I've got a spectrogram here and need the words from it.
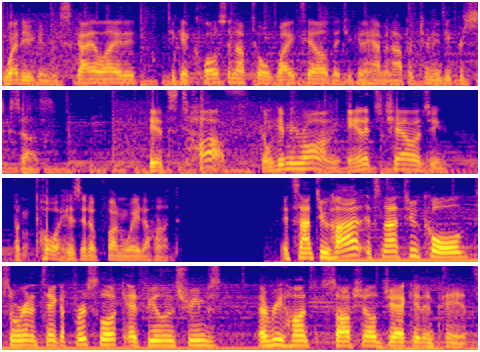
whether you're to be skylighted, to get close enough to a whitetail that you're going to have an opportunity for success. It's tough, don't get me wrong, and it's challenging, but boy, is it a fun way to hunt. It's not too hot, it's not too cold, so we're going to take a first look at Field & Stream's Every Hunt soft shell jacket and pants.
